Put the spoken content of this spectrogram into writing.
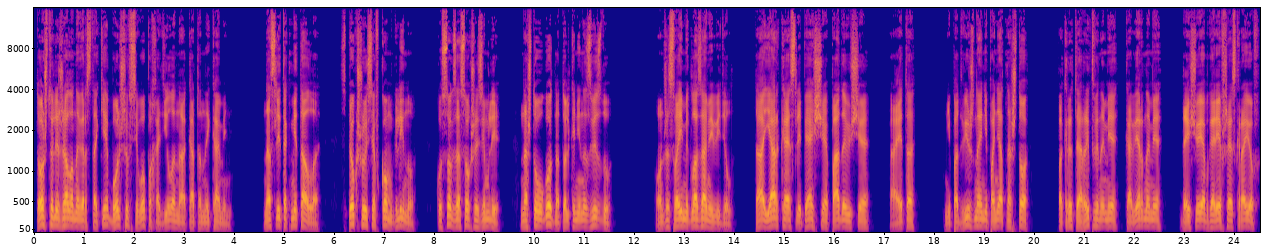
То, что лежало на верстаке, больше всего походило на окатанный камень, на слиток металла, спекшуюся в ком глину, кусок засохшей земли, на что угодно, только не на звезду. Он же своими глазами видел. Та яркая, слепящая, падающая, а это неподвижное непонятно что, покрытое рытвинами, кавернами, да еще и обгоревшая с краев.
